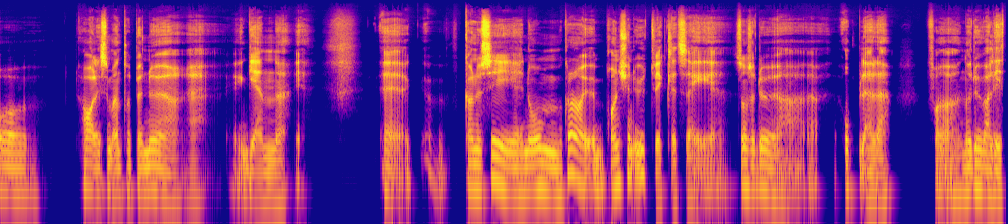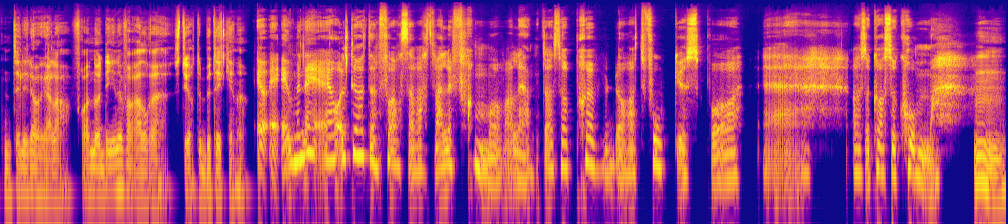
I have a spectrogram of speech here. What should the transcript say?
og har liksom entreprenørgenene, eh, kan du si noe om hvordan har bransjen utviklet seg, sånn som du har opplevd det fra når du var liten til i dag, eller fra når dine foreldre styrte butikkene? Jeg, men jeg, jeg har alltid hatt en far som har vært veldig framoverlent, og som har prøvd å ha fokus på eh, altså hva som kommer. Mm.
